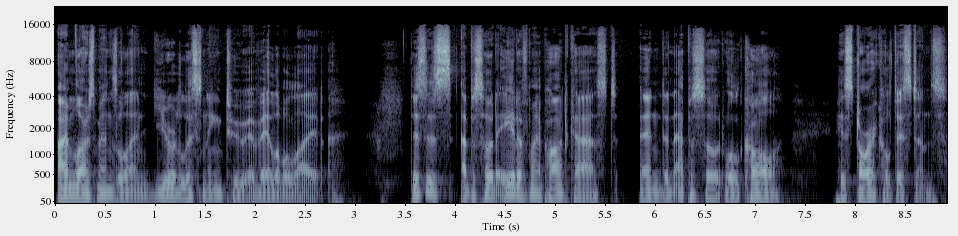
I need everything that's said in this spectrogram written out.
I'm Lars Menzel, and you're listening to Available Light. This is episode 8 of my podcast, and an episode we'll call Historical Distance.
